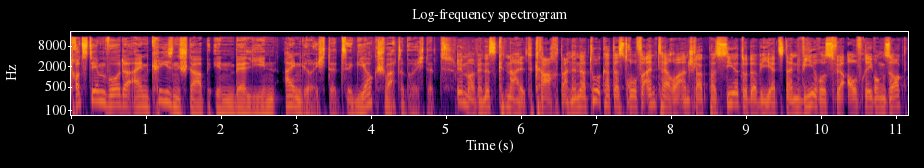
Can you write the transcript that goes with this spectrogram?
Trotzdem wurde ein Krisenstab in Berlin eingerichtet. Georg Schwarte berichtet. Immer wenn es knallt, kracht, eine Naturkatastrophe, ein Terroranschlag passiert oder wie jetzt ein Virus für Aufregung sorgt,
